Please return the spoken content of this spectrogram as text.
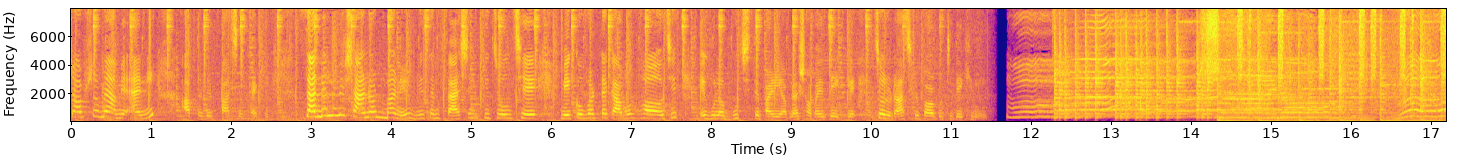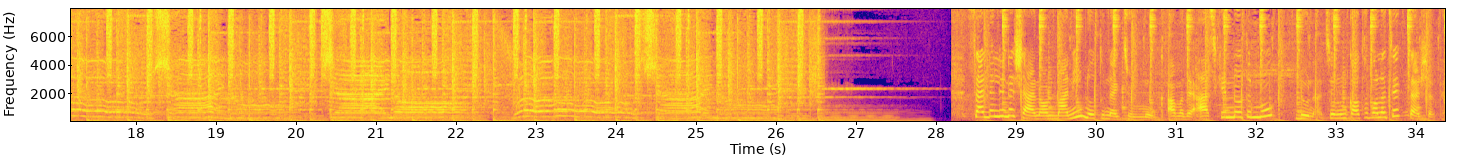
সবসময় আমি অ্যানি আপনাদের পাশে থাকি। মানে রিসেন্ট ফ্যাশন কি চলছে মেকওভারটা কেমন হওয়া উচিত, এগুলো বুঝতে পারি আমরা সবাই দেখলে। চলুন, আজকের পর্বটি দেখে নিই। শ্যানন মানি, নতুন একজন মুখ। আমাদের আজকের নতুন মুখ, লুনা। চলুন কথা বলা যাক তার সাথে।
